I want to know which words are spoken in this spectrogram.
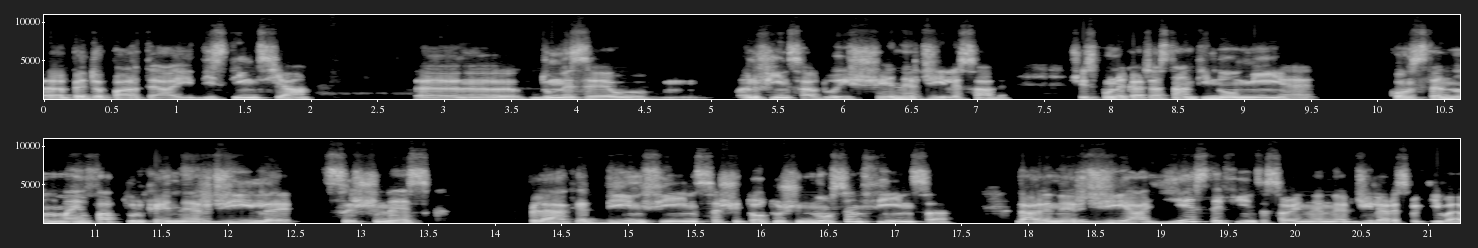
uh, pe de-o parte ai distinția, uh, Dumnezeu în ființa lui și energiile sale. Și spune că această antinomie constă nu numai în faptul că energiile țâșnesc, pleacă din ființă și totuși nu sunt ființă, dar energia este ființă sau în energiile respective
